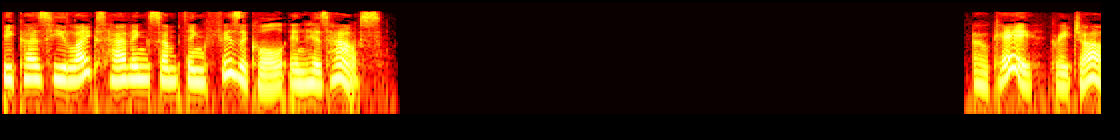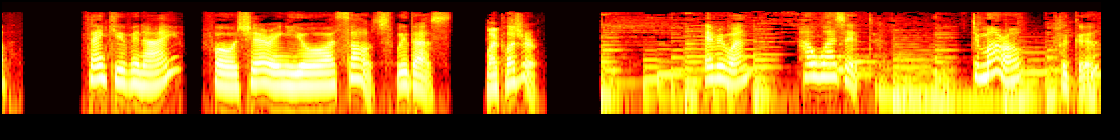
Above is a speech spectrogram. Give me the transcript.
because he likes having something physical in his house. Okay, great job. Thank you, Vinay, for sharing your thoughts with us. My pleasure. Everyone, how was it? Tomorrow, Fuku,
